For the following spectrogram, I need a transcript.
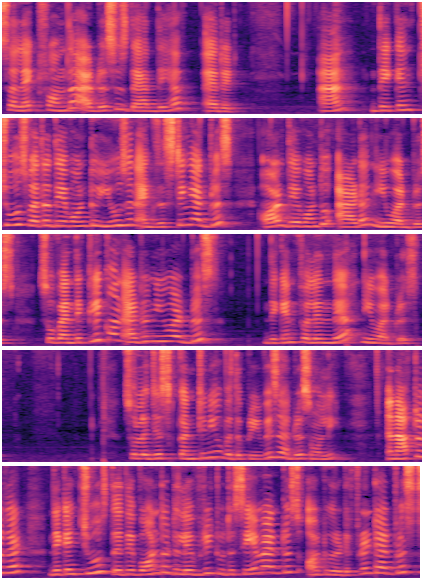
select from the addresses that they have added and they can choose whether they want to use an existing address or they want to add a new address. So when they click on add a new address, they can fill in their new address. So let's just continue with the previous address only. And after that they can choose that they want the delivery to the same address or to a different address.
